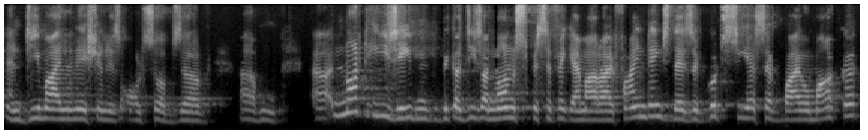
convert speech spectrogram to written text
and demyelination is also observed. Um, uh, not easy because these are non-specific MRI findings. There's a good CSF biomarker,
